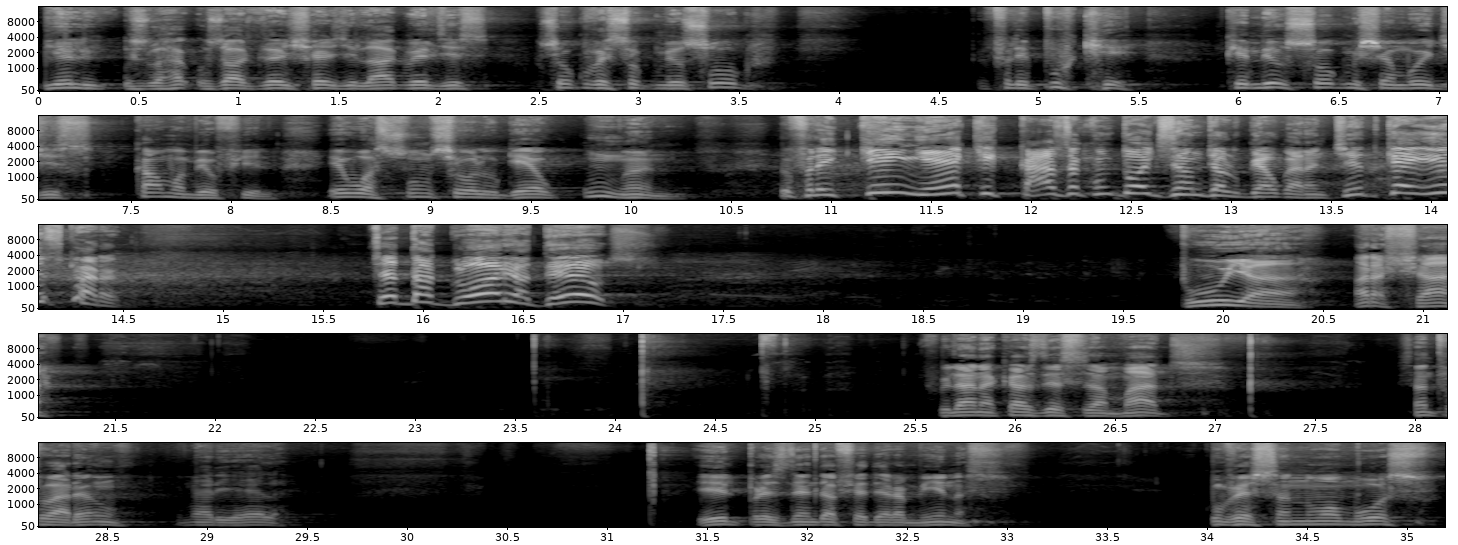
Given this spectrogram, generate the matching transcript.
E ele, os, os olhos dele cheios de lágrimas, ele disse: O senhor conversou com meu sogro? Eu falei: Por quê? Porque meu sogro me chamou e disse: Calma, meu filho, eu assumo seu aluguel um ano. Eu falei: Quem é que casa com dois anos de aluguel garantido? Que isso, cara? Você dá glória a Deus. Fui a Araxá. Fui lá na casa desses amados, Santo Varão e Mariela ele, presidente da Federa Minas, conversando no almoço.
